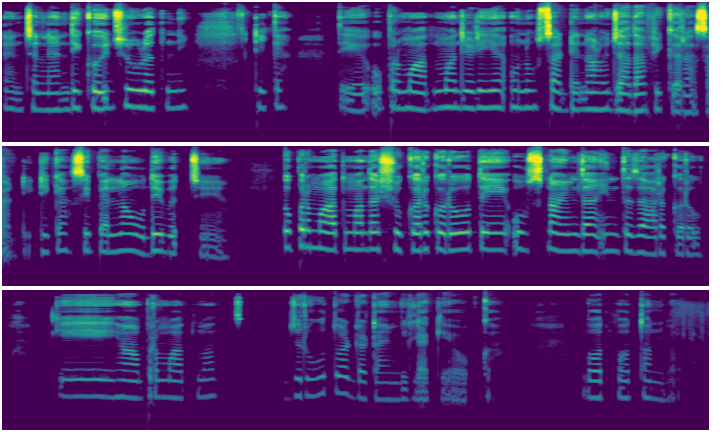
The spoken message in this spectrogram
ਟੈਨਸ਼ਨ ਲੈਣ ਦੀ ਕੋਈ ਜ਼ਰੂਰਤ ਨਹੀਂ। ਠੀਕ ਹੈ, ਤੇ ਉਹ ਪਰਮਾਤਮਾ ਜਿਹੜੀ ਆ ਉਹਨੂੰ ਸਾਡੇ ਨਾਲੋਂ ਜ਼ਿਆਦਾ ਫਿਕਰ ਆ ਸਾਡੀ। ਠੀਕ ਹੈ, ਅਸੀਂ ਪਹਿਲਾਂ ਉਹਦੇ ਬੱਚੇ ਆ ਤੋ ਪਰਮਾਤਮਾ ਦਾ ਸ਼ੁਕਰ ਕਰੋ ਤੇ ਉਸ ਟਾਈਮ ਦਾ ਇੰਤਜ਼ਾਰ ਕਰੋ ਕਿ ਹਾਂ, ਪਰਮਾਤਮਾ ਜ਼ਰੂਰ ਤੁਹਾਡਾ ਟਾਈਮ ਵੀ ਲੈ ਕੇ ਆਊਗਾ। ਬਹੁਤ ਬਹੁਤ ਧੰਨਵਾਦ।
